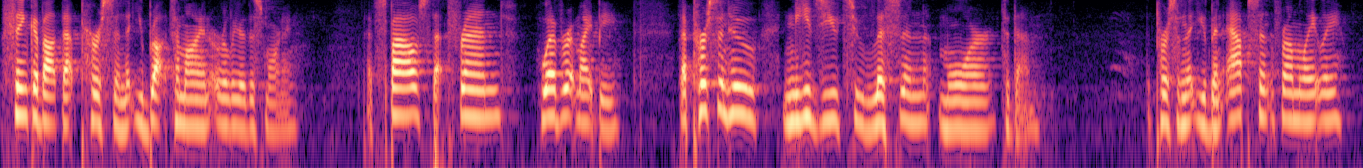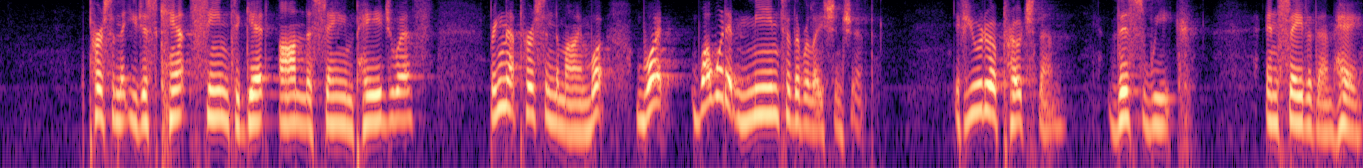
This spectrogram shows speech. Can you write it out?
think about that person that you brought to mind earlier this morning. That spouse, that friend, whoever it might be. That person who needs you to listen more to them. The person that you've been absent from lately. The person that you just can't seem to get on the same page with. Bring that person to mind. What, what, what would it mean to the relationship if you were to approach them this week and say to them, hey,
